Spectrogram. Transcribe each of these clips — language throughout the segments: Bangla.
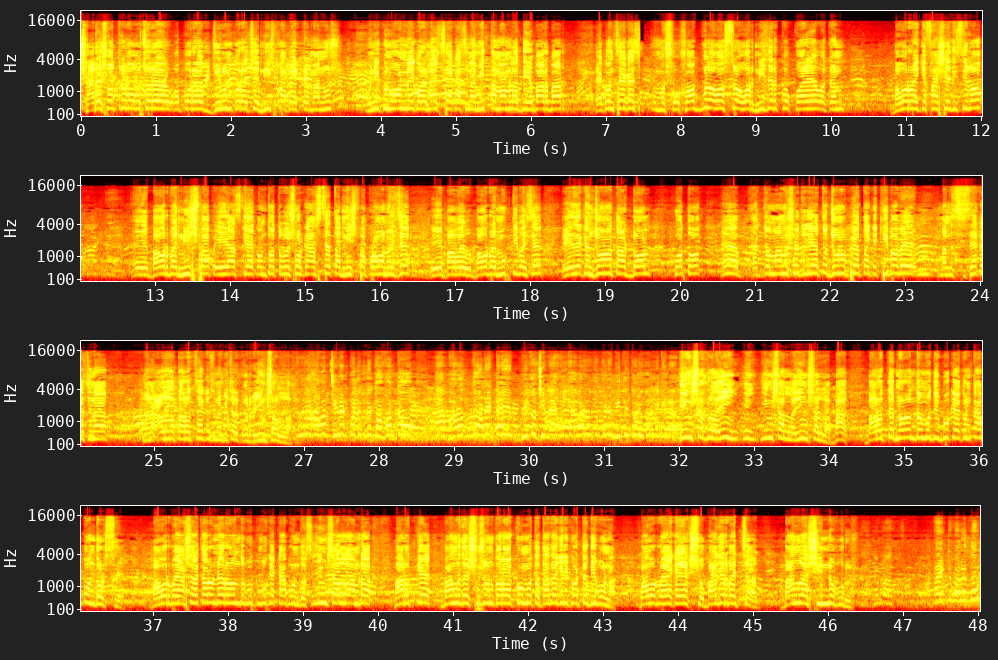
সাড়ে সতেরো বছরের ওপরে জুলুম করেছে, নিষ্পাপ একটা মানুষ। উনি কোনো অন্যায় করে নাই, শেখ হাসিনা মিথ্যা মামলা দিয়ে বারবার। এখন শেখ সবগুলো অস্ত্র ওর নিজের করে এখন বাবর ভাইকে ফাঁসিয়ে দিছিল। এই বাবর ভাই নিষ্পাপ এই আজকে এখন তত্ত্বাবধায়ক সরকার আসছে, তার নিষ্পাপ প্রমাণ হয়েছে। এই বাবা বাবর ভাই মুক্তি পাইছে। এই দেখেন জনতার দল কত হ্যাঁ একজন মানুষের যদি এত জনপ্রিয় থাকে কীভাবে মানে শেখ হাসিনা মানে আল্লাহ তার শেখ হাসিনা বিচার করবে ইনশাল্লাহ তিনি যখন ছিলেন প্রতিনিধি তখন তো ভারত তো অনেকটাই ভীত ছিল। এখন আবার নতুন করে ভীতি তৈরি করবে কিনা? ইনশাল্লাহ ইন- ইন- ইনশাল্লাহ ইনশাল্লাহ ভারতের নরেন্দ্র মোদীর বুকে এখন কাপন ধরছে। বাবর ভাই আসার কারণে নরেন্দ্র বুকে কাপন ধরছে। ইনশাল্লাহ আমরা ভারতকে বাংলাদেশ শোষণ করার ক্ষমতা দাদাগিরি করতে দিব না। বাবর ভাই একা একশো বাঘের বাচ্চা বাংলা সিন্ধ পুরুষ। ভাই একটু বলেন তো।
